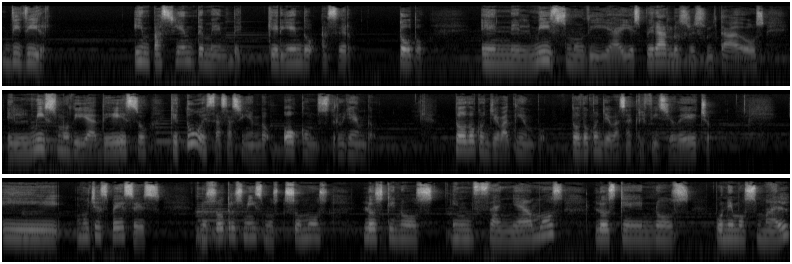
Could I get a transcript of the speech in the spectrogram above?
vivir impacientemente queriendo hacer todo en el mismo día y esperar los resultados el mismo día de eso que tú estás haciendo o construyendo. Todo conlleva tiempo, todo conlleva sacrificio, de hecho. Y muchas veces nosotros mismos somos los que nos ensañamos, los que nos ponemos mal,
